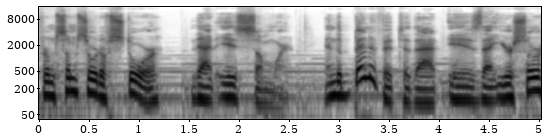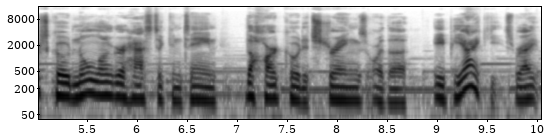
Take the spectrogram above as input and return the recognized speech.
from some sort of store that is somewhere. And the benefit to that is that your source code no longer has to contain the hard coded strings or the API keys, right?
